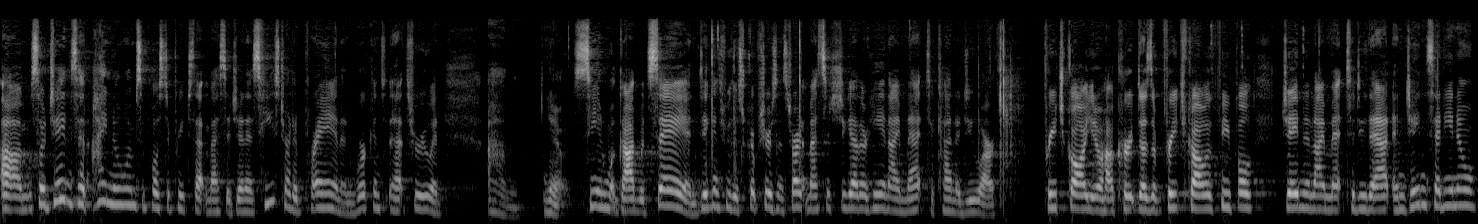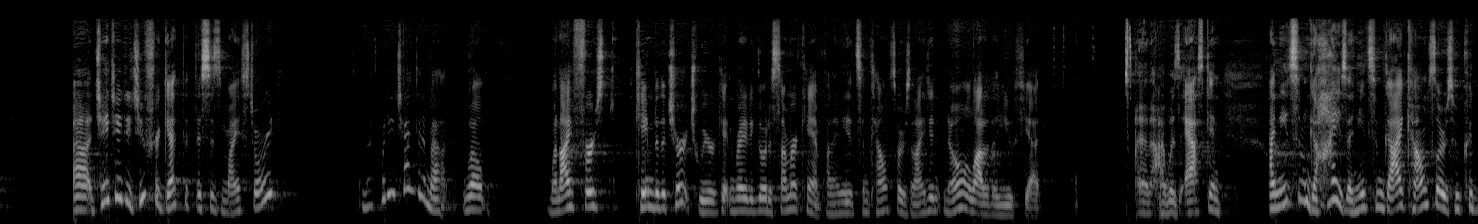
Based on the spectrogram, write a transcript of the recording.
um, so Jaden said, I know I'm supposed to preach that message. And as he started praying and working that through and, um, you know, seeing what God would say and digging through the scriptures and starting a message together, he and I met to kind of do our preach call. You know how Kurt does a preach call with people? Jaden and I met to do that. And Jaden said, You know, uh, JJ, did you forget that this is my story? I'm like, What are you talking about? Well, when I first came to the church, we were getting ready to go to summer camp and I needed some counselors, and I didn't know a lot of the youth yet. And I was asking, I need some guys, I need some guy counselors who could,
